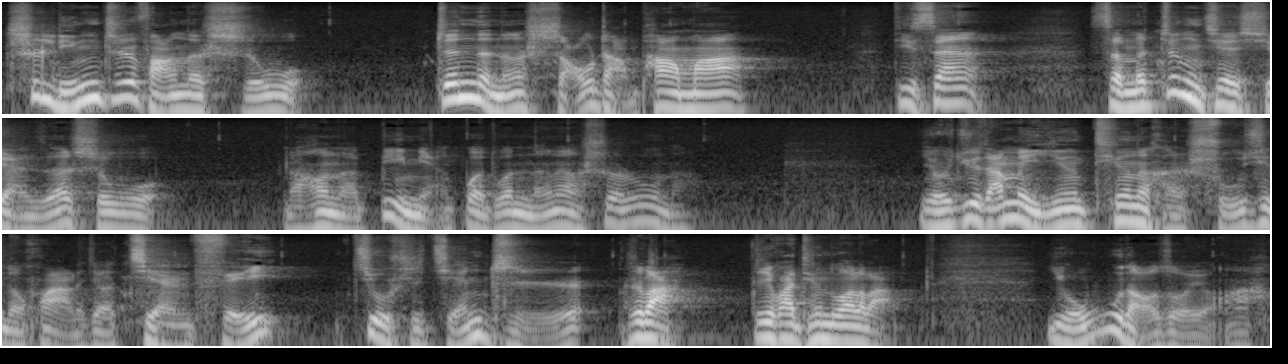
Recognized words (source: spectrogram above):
吃零脂肪的食物真的能少长胖吗？第三。怎么正确选择食物，然后呢，避免过多能量摄入呢？有句咱们已经听得很熟悉的话了，叫“减肥就是减脂”，是吧？这句话听多了吧？有误导作用啊！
